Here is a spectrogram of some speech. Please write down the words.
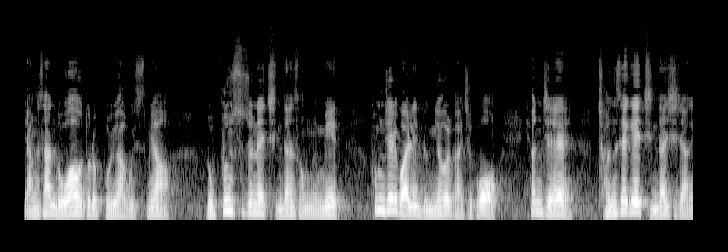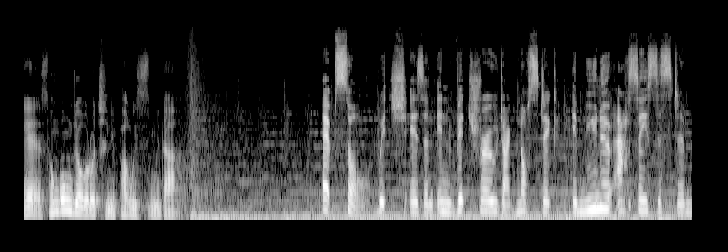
양산 노하우들을 보유하고 있으며 높은 수준의 진단 성능 및 품질 관리 능력을 가지고 현재 전 세계 진단 시장에 성공적으로 진입하고 있습니다. Epsol, which is an in vitro diagnostic immunoassay system,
